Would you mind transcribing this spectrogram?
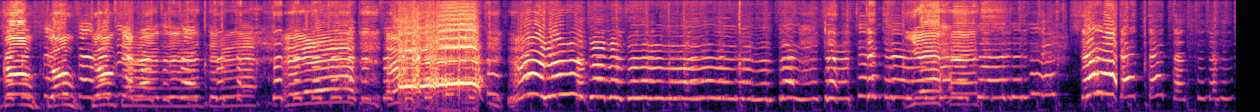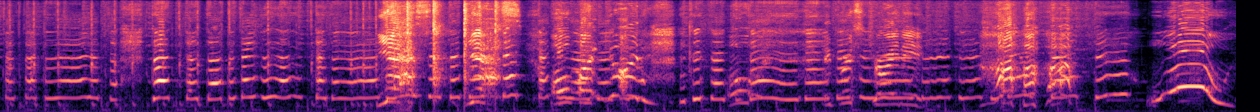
Go, go, go! Yes! Yes! Yes! Oh my god! Oh, I first tried it. Woo!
